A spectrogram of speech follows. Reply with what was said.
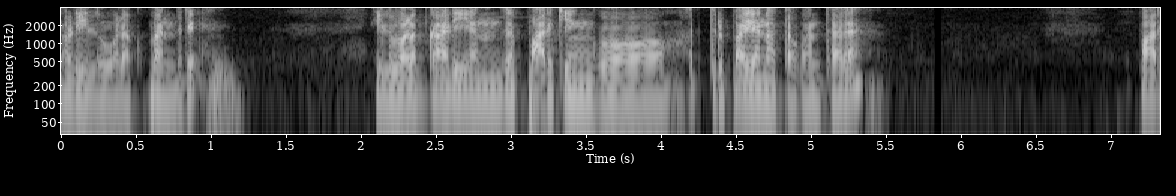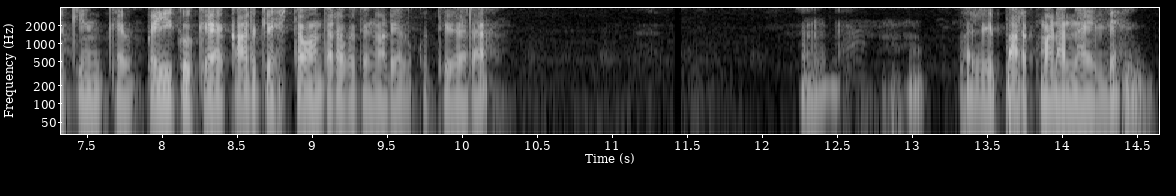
ನೋಡಿ ಇಲ್ಲಿ ಒಳಗೆ ಬಂದ್ರಿ. ಇಲ್ಲಿ ಒಳಗೆ ಗಾಡಿ ಏನಂದರೆ ಪಾರ್ಕಿಂಗು ಹತ್ತು ರೂಪಾಯಿ ಏನೋ ತೊಗೊತಾರೆ. ಪಾರ್ಕಿಂಗ್ಗೆ ಬೈಕಕ್ಕೆ ಕಾರ್ಗೆ ಎಷ್ಟು ತೊಗೊತಾರೆ ಗೊತ್ತೆ ನೋಡಿ ಅಲ್ಲಿ ಕೂತಿದ್ದಾರೆ ಬರೀ ಪಾರ್ಕ್ ಮಾಡೋಣ ಇಲ್ಲಿ.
